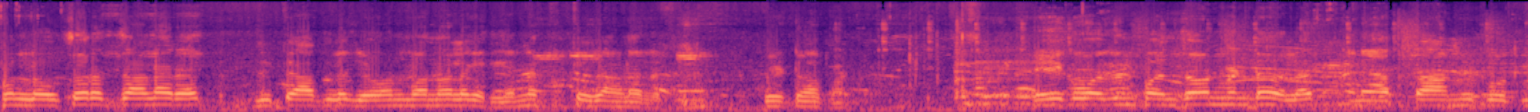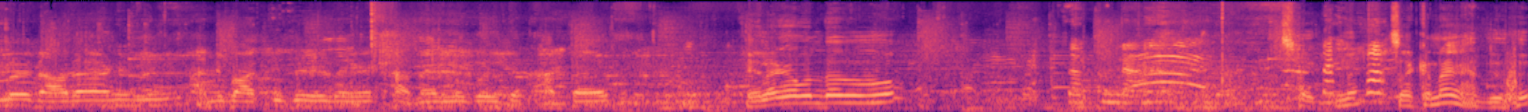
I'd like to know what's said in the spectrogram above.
पण लवकरच जाणार आहेत. जिथे आपलं जेवण बनवायला घेतलं ना तिथे जाणार आहेत. भेटू आपण. एक वाजून पंचावन्न मिनटं झालात आणि आता आम्ही पोचलोय दादा आणि मी आणि बाकीचे हे सगळे खाणारे लोक इथे खात आहेत. ह्याला काय बोलतात बाबू चकना. चकना? चकना खाते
